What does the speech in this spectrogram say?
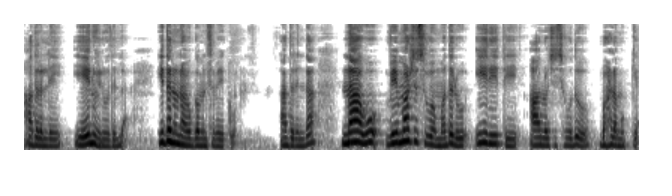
ಅದರಲ್ಲಿ ಏನೂ ಇರುವುದಿಲ್ಲ. ಇದನ್ನು ನಾವು ಗಮನಿಸಬೇಕು. ಆದ್ದರಿಂದ ನಾವು ವಿಮರ್ಶಿಸುವ ಮೊದಲು ಈ ರೀತಿ ಆಲೋಚಿಸುವುದು ಬಹಳ ಮುಖ್ಯ.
